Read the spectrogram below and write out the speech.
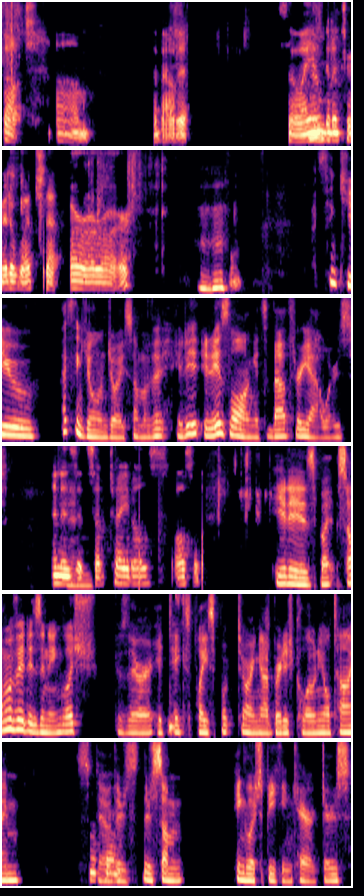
thought um, about it. So I am going to try to watch that RRR. hmm I think you. I think you'll enjoy some of it. It it is long. It's about three hours. And is And- it subtitles also? It is, but some of it is in English because there are, it takes place during uh, British colonial time. So Okay. there's there's some English speaking characters.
